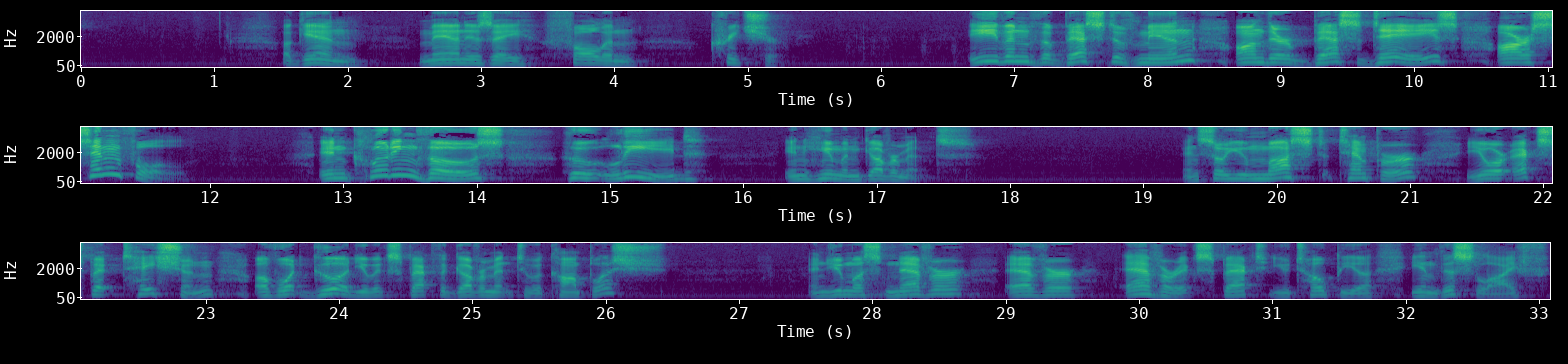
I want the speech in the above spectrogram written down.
Again, man is a fallen creature. Even the best of men on their best days are sinful, including those who lead in human government. And so you must temper your expectation of what good you expect the government to accomplish. And you must never, ever, ever expect utopia in this life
